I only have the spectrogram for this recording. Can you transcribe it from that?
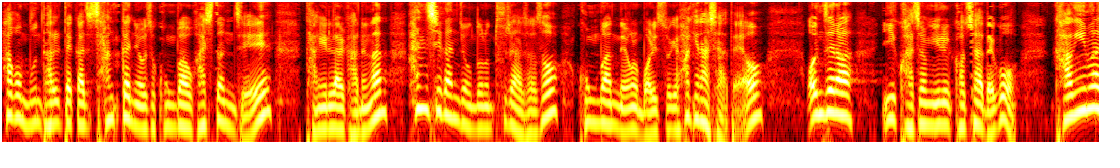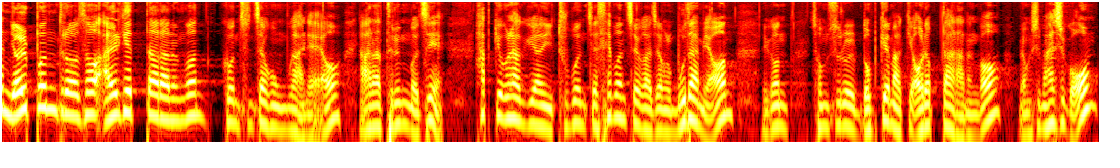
학원 문 닫을 때까지 잠깐 여기서 공부하고 가시든지 당일날 가능한 한시간 정도는 투자하셔서 공부한 내용을 머릿속에 확인하셔야 돼요. 언제나 이 과정을 거쳐야 되고 강의만 열 번 들어서 알겠다라는 건 그건 진짜 공부가 아니에요. 알아들은 거지. 합격을 하기 위한 이 두 번째, 세 번째 과정을 못하면 이건 점수를 높게 맞기 어렵다라는 거 명심하시고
